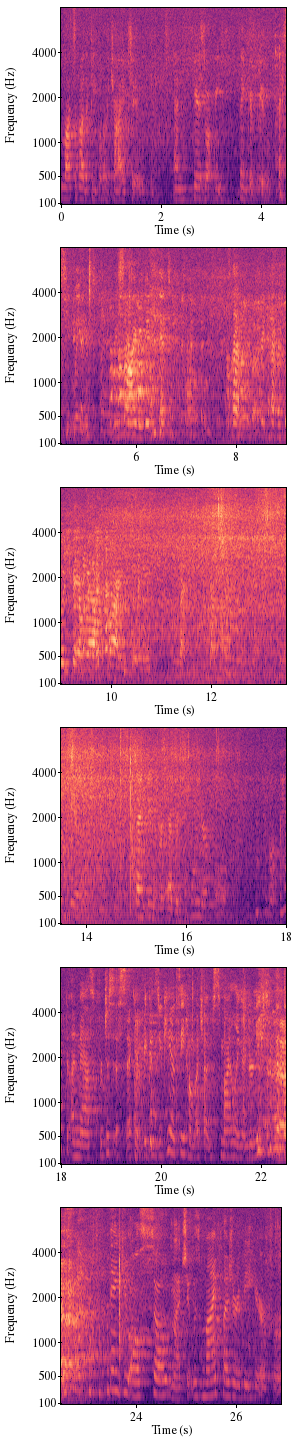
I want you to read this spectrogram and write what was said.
lots of other people have tried too. And here's what we think of you as you leave. We're sorry we didn't get to have, have a good farewell party for you, but God bless. Thank you for everything. Wonderful. Well, I have to unmask for just a second because you can't see how much I'm smiling underneath this. Thank you all so much. It was my pleasure to be here for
